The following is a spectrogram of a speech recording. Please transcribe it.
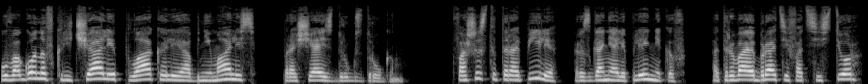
У вагонов кричали, плакали, обнимались, прощаясь друг с другом. Фашисты торопили, разгоняли пленников, отрывая братьев от сестер,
